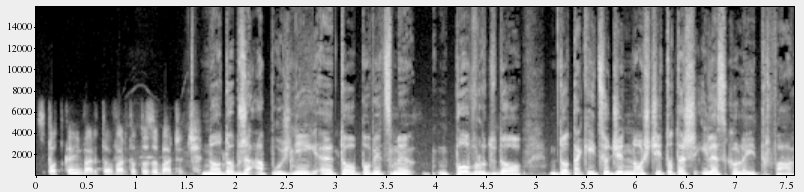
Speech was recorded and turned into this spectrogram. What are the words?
spotkań warto, warto to zobaczyć. No dobrze, a później e, to powiedzmy powrót do, do takiej codzienności to też ile z kolei trwa?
